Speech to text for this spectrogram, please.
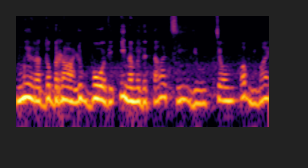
мира, добра, любові і на медитацію. Цьому обнімаю.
